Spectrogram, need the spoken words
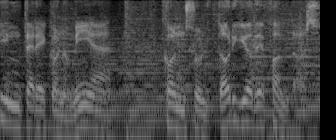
Intereconomía, Consultorio de Fondos.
